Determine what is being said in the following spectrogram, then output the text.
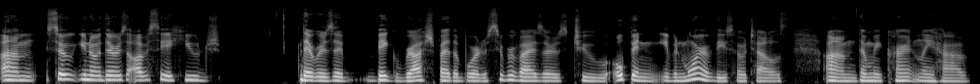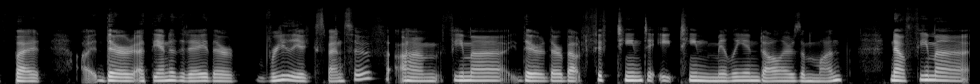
Um, so you know, there was obviously a huge there was a big rush by the board of supervisors to open even more of these hotels um, than we currently have. But uh, they're at the end of the day, they're really expensive. Um, FEMA, they're they're about fifteen to eighteen million dollars a month. Now, FEMA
